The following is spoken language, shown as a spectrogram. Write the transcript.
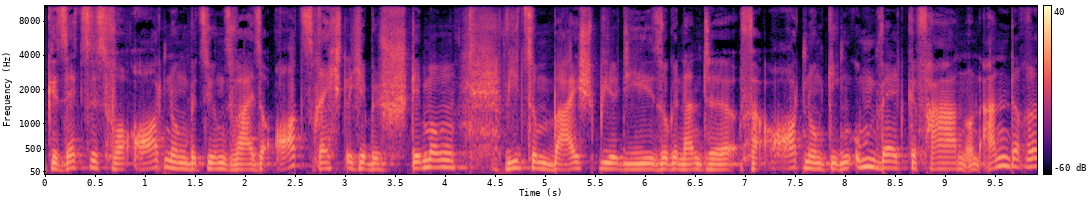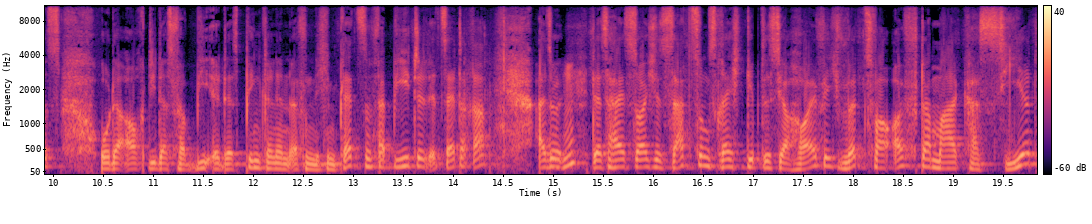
Gesetzesverordnungen beziehungsweise ortsrechtliche Bestimmungen, wie zum Beispiel die sogenannte Verordnung gegen Umwelt Gefahren und anderes oder auch die das, Verbi das Pinkeln in öffentlichen Plätzen verbietet etc. Also mhm. das heißt, solches Satzungsrecht gibt es ja häufig, wird zwar öfter mal kassiert,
